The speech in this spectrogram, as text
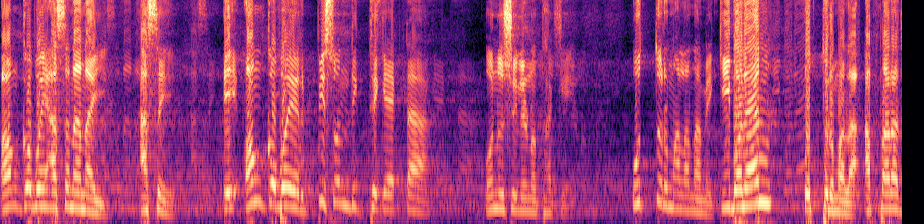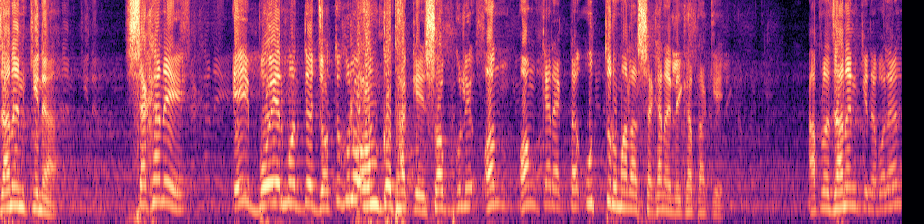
অঙ্ক বই আছে না নাই? আছে। এই অঙ্ক বইয়ের পিছন দিক থেকে একটা অনুশীলনও থাকে। উত্তরমালা নামে। কি বলেন? উত্তরমালা। আপনারা জানেন কিনা? সেখানে এই বইয়ের মধ্যে যতগুলো অঙ্ক থাকে, সবগুলি অঙ্কের একটা উত্তরমালা সেখানে লেখা থাকে। আপনারা জানেন কিনা বলেন?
